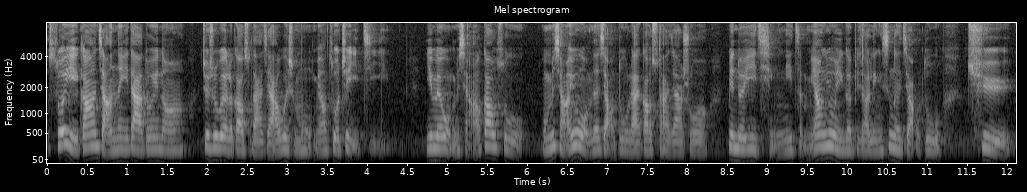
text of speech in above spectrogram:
所以刚刚讲的那一大堆呢，就是为了告诉大家为什么我们要做这一集，因为我们想要告诉，我们想要用我们的角度来告诉大家说，面对疫情，你怎么样用一个比较灵性的角度去，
